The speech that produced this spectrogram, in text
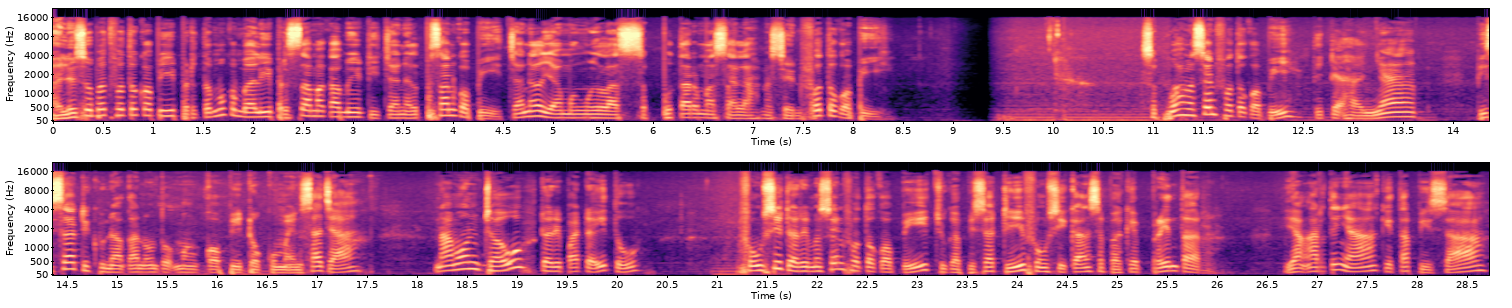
Halo Sobat Fotokopi, bertemu kembali bersama kami di channel Pesan Kopi Channel yang mengulas seputar masalah mesin fotokopi. Sebuah mesin fotokopi tidak hanya bisa digunakan untuk mengkopi dokumen saja Namun jauh daripada itu Fungsi dari mesin fotokopi juga bisa difungsikan sebagai printer Yang artinya kita bisa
